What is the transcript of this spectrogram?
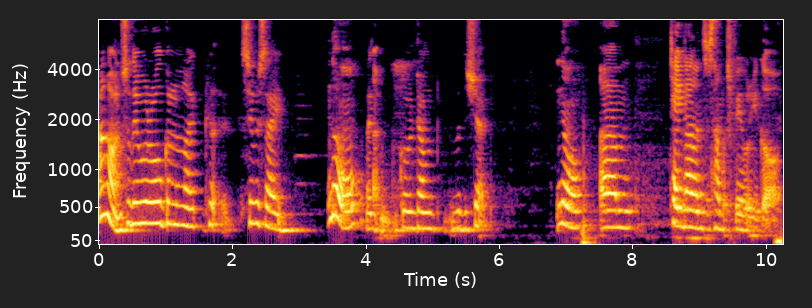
Hang on. So they were all gonna like uh, suicide, No, like going down with the ship. no. Um, 10 gallons is how much fuel you got.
